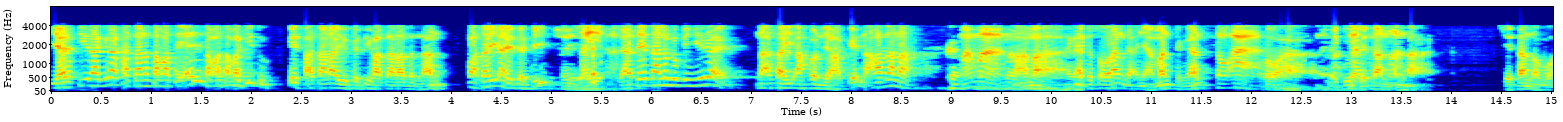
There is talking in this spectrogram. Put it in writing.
Ya kira-kira khasanah sama saya ya sama-sama gitu. Wis khasanah ya dadi khasanah tenan, pas saya ya dadi Saya. Lah setan lu ke pinggir ae. Nak saya akon yakin, nak hasanah Mama. mama. Nah, terus orang tidak nyaman dengan Toa. Toa, itu setan menang. Setan apa?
